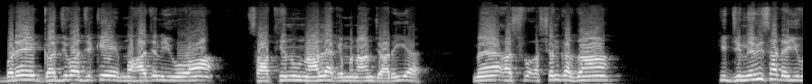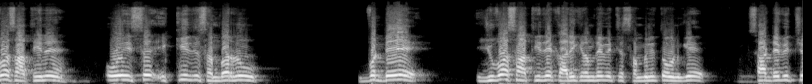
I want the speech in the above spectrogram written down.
ਬੜੇ ਗੱਜ ਵੱਜ ਕੇ ਮਹਾਜਨ ਯੁਵਾ ਸਾਥੀਆਂ ਨੂੰ ਨਾਲ ਲੈ ਕੇ ਮਨਾਉਣ ਜਾ ਰਹੀ ਹੈ। ਮੈਂ ਅਸ਼ਨ ਕਰਦਾ ਹਾਂ ਕਿ ਜਿੰਨੇ ਵੀ ਸਾਡੇ ਯੁਵਾ ਸਾਥੀ ਨੇ, ਉਹ ਇਸ 21 ਦਸੰਬਰ ਨੂੰ ਵੱਡੇ ਯੁਵਾ ਸਾਥੀ ਦੇ ਕਾਰਜਕ੍ਰਮ ਦੇ ਵਿੱਚ ਸਮਿਲਿਤ ਹੋਣਗੇ। ਸਾਡੇ ਵਿੱਚ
